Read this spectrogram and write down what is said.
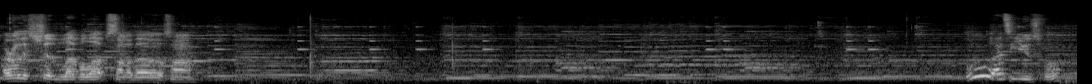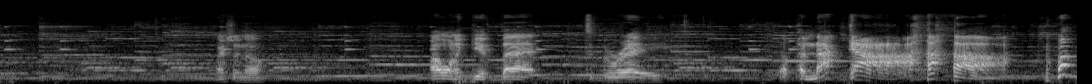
I really should level up some of those, huh? Ooh, that's useful. Actually, no. I want to give that to Gray. The Panaka! Ha ha!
